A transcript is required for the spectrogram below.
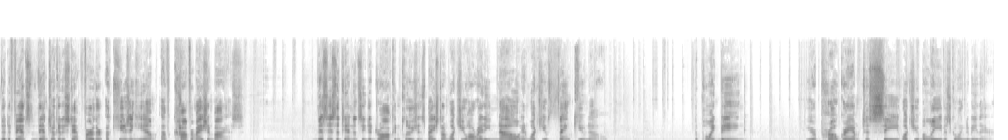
The defense then took it a step further, accusing him of confirmation bias. This is the tendency to draw conclusions based on what you already know and what you think you know. The point being, you're programmed to see what you believe is going to be there.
